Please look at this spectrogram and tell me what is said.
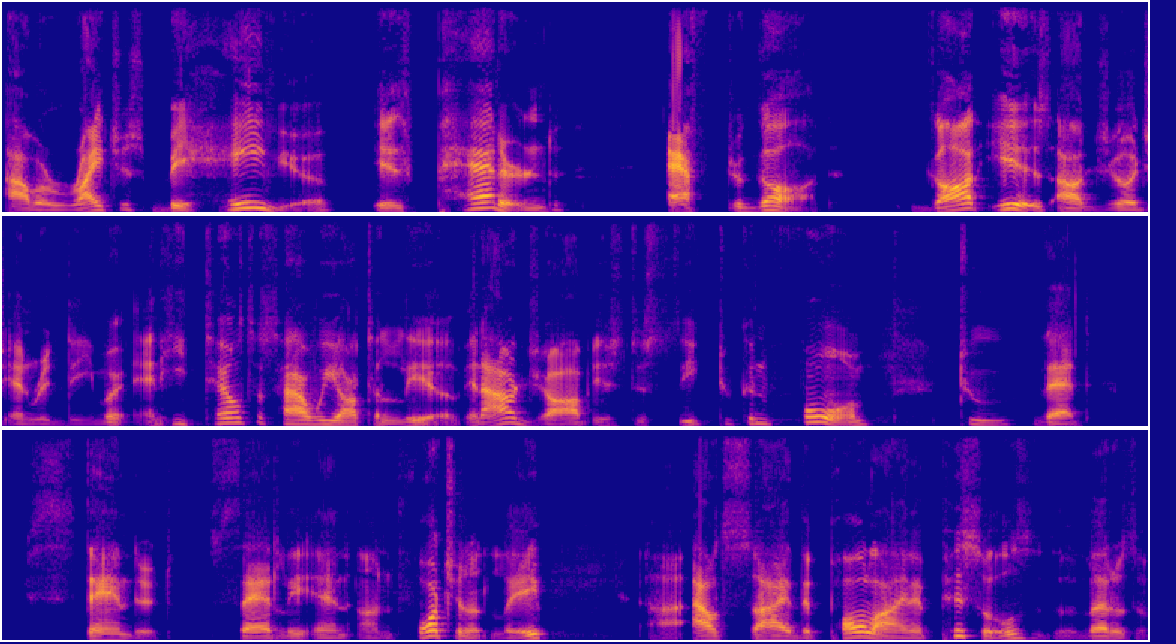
our righteous behavior is patterned after God. God is our judge and redeemer, and he tells us how we are to live. And our job is to seek to conform to that standard. Sadly and unfortunately, uh, outside the Pauline epistles, the letters of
